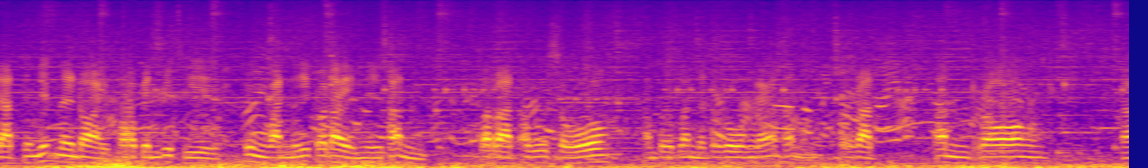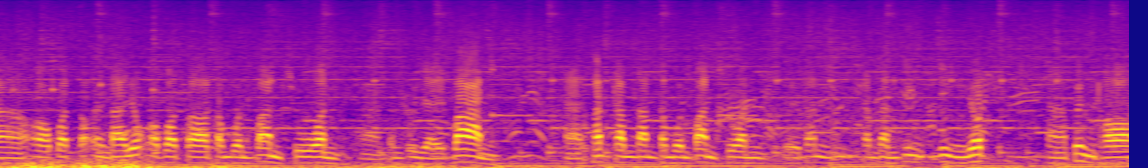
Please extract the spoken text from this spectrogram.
จัดนิดหน่อยๆพอเป็นพิธี ซึ่งวันนี้ก็ได้มีท่านประหลัดอาวุโสอำเภอบันดรงและท่านประหลัดท่านรองอ่าอบตนายกอบตตำบลบ้านชวนท่านผู้ใหญ่บ้านท่านกำนันตำบลบ้านชวนคือท่านกำนันยิ่งยิ่งยศพึ่งทอง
